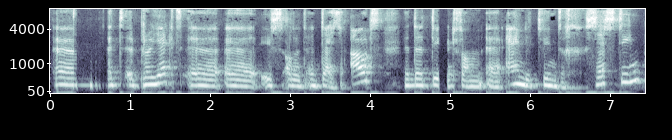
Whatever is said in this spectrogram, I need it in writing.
Ehm, het, project is al een, een, tijdje oud. Het dateert van einde 2016.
